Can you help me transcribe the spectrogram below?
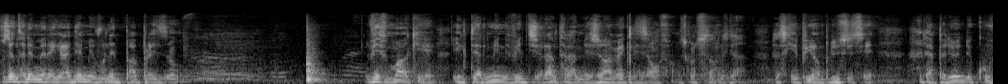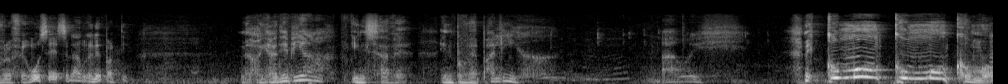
Vous êtes en train de me regarder, mais vous n'êtes pas présent. Vivement qu'il termine vite, je rentre à la maison avec les enfants. Parce que puis en plus, c'est la période de couvre-feu. c'est là, vous allez partir. Mais regardez bien, il ne savait, il ne pouvait pas lire. Ah oui. Mais comment, comment, comment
